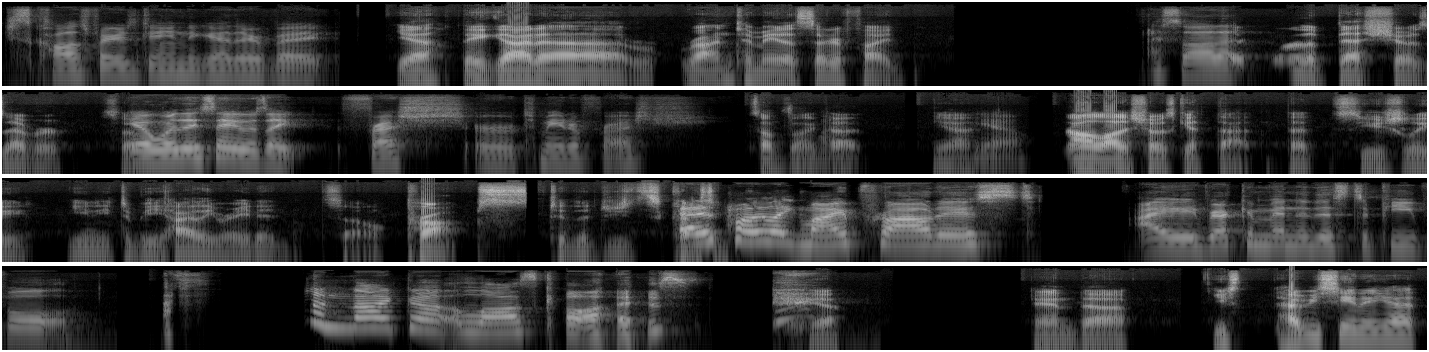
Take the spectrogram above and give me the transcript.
just cosplayers getting together, but Yeah, they got uh Rotten Tomato certified. I saw that. One of the best shows ever. So Yeah, what they say it was like fresh or tomato fresh. something like that. Yeah. Yeah. Not a lot of shows get that. That's usually you need to be highly rated. So props to the Jujutsu That is probably like my proudest. I recommended this to people. I'm not gonna lost cause. Yeah. And uh you have you seen it yet?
